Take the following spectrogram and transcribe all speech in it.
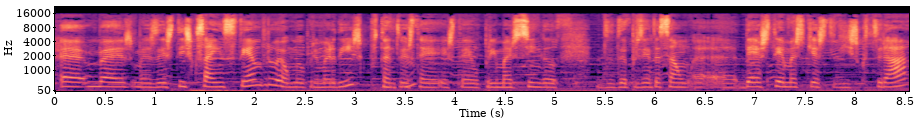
Uh, mas, mas este disco sai em setembro, é o meu primeiro disco, portanto uhum. este, é, este é o primeiro single de, de apresentação, uh, 10 temas que este disco terá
